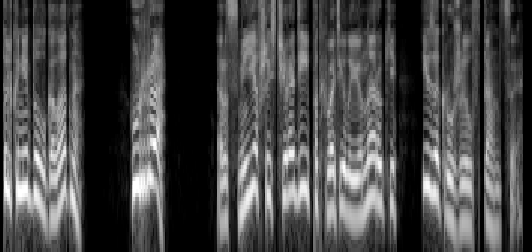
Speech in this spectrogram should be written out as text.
только недолго, ладно?» «Ура!» Рассмеявшись, чародей подхватил ее на руки и закружил в танце.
